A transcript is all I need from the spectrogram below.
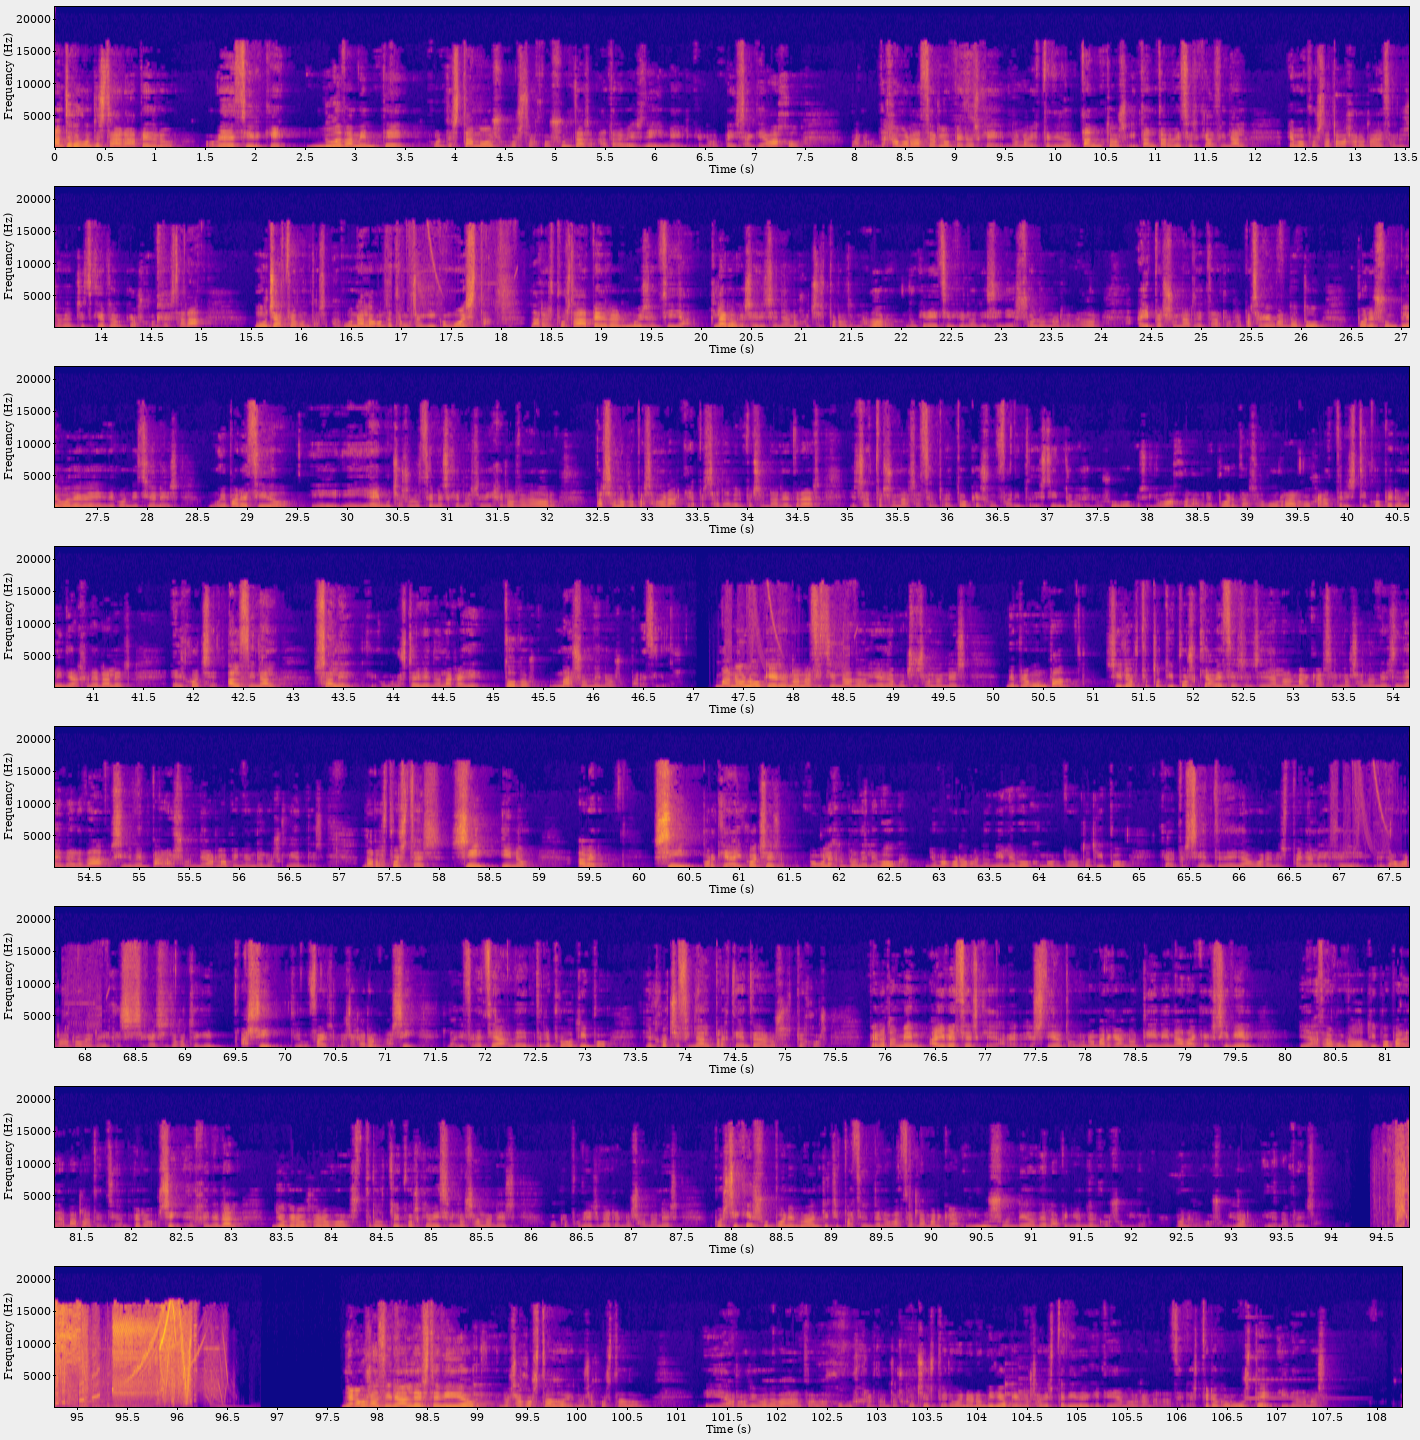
Antes de contestar a Pedro, os voy a decir que nuevamente contestamos vuestras consultas a través de email, que lo veis aquí abajo. Bueno, dejamos de hacerlo, pero es que nos lo habéis pedido tantos y tantas veces que al final hemos puesto a trabajar otra vez a Luis Alberto Izquierdo, que os contestará Muchas preguntas, algunas las contestamos aquí como esta. La respuesta a Pedro es muy sencilla. Claro que se diseñan los coches por ordenador, no quiere decir que lo diseñe solo un ordenador, hay personas detrás. Lo que pasa es que cuando tú pones un pliego de, condiciones muy parecido y, hay muchas soluciones que las elige el ordenador, pasa lo que pasa ahora, que a pesar de haber personas detrás, esas personas hacen retoques, un farito distinto, que si lo subo, que si lo bajo, le abre puertas, algún rasgo característico, pero en líneas generales el coche al final sale, que como lo estáis viendo en la calle, todos más o menos parecidos. Manolo, que es un aficionado y ha ido a muchos salones, me pregunta si los prototipos que a veces enseñan las marcas en los salones de verdad sirven para sondear la opinión de los clientes. La respuesta es sí y no. A ver, sí, porque hay coches, pongo el ejemplo del Evoque. Yo me acuerdo cuando vi el Evoque como prototipo, que al presidente de Jaguar en España le dije, oye, de Jaguar Land Rover, le dije, si sacáis este coche aquí, así triunfáis. Lo sacaron así. La diferencia entre el prototipo y el coche final prácticamente eran los espejos. Pero también hay veces que, a ver, es cierto que una marca no tiene nada que exhibir y hace algún prototipo para llamar la atención. Pero sí, en general, yo creo que los prototipos que veis en los salones o que podéis ver en los salones, pues sí que suponen una anticipación de lo que va a hacer la marca y un sondeo de la opinión del consumidor. Bueno, del consumidor y de la prensa. Llegamos al final de este vídeo. Nos ha costado, ¿eh? Nos ha costado. Y a Rodrigo le va a dar trabajo buscar tantos coches. Pero bueno, era un vídeo que nos habéis pedido y que teníamos ganas de hacer. Espero que os guste y nada más.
